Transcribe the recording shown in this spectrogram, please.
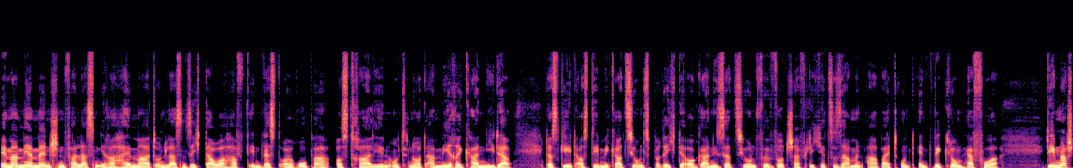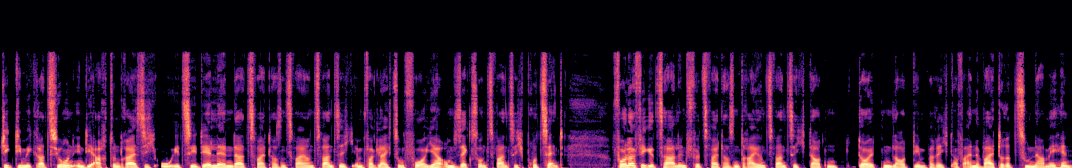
Immer mehr Menschen verlassen ihre Heimat und lassen sich dauerhaft in Westeuropa, Australien und Nordamerika nieder. Das geht aus dem Migrationsbericht der Organisation für wirtschaftliche Zusammenarbeit und Entwicklung hervor. Demnach stieg die Migration in die 38 OECD-Länder 2022 im Vergleich zum Vorjahr um 26 Prozent. Vorläufige Zahlen für 2023 deuten laut dem Bericht auf eine weitere Zunahme hin.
